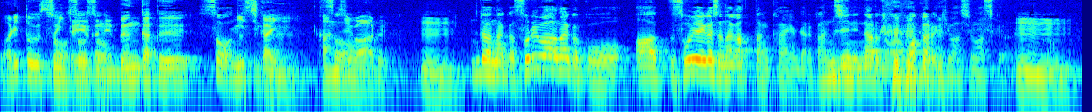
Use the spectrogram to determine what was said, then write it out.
割と薄いというかね文学に近い感じはあるうん。だからなんかそれはなんかこうあそういう映画じゃなかったんかいみたいな感じになるのは分かる気はしますけどね、うん。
